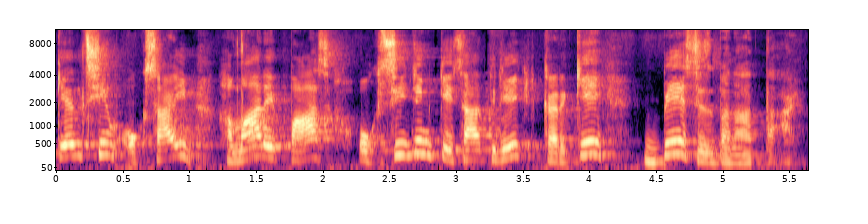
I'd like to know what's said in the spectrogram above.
कैल्शियम ऑक्साइड हमारे पास ऑक्सीजन के साथ रिएक्ट करके बेसिस बनाता है।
